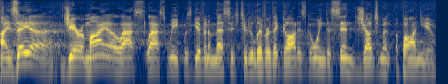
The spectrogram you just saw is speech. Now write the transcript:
Isaiah, Jeremiah last, last week was given a message to deliver that God is going to send judgment upon you.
